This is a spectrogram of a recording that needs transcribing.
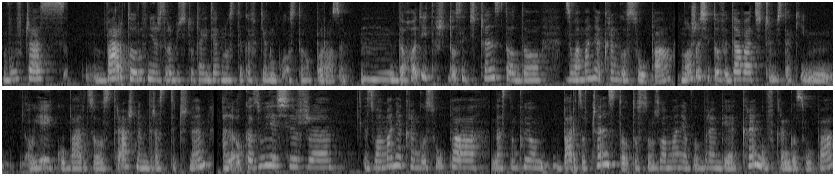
wówczas warto również zrobić tutaj diagnostykę w kierunku osteoporozy. Mm, dochodzi też dosyć często do złamania kręgosłupa. Może się to wydawać czymś takim ojejku, bardzo strasznym, drastycznym, ale okazuje się, że Złamania kręgosłupa następują bardzo często, to są złamania w obrębie kręgów kręgosłupa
